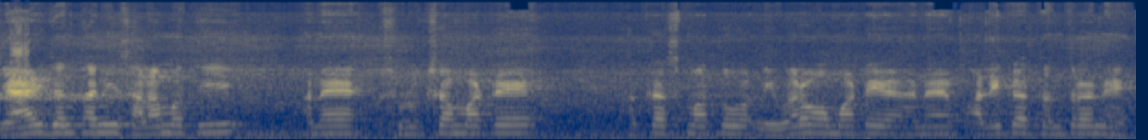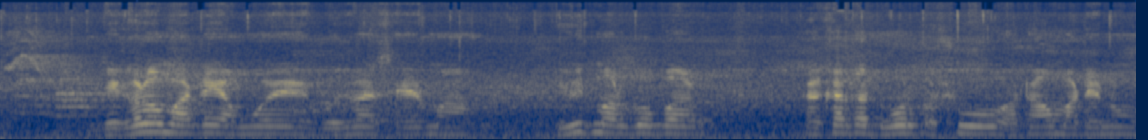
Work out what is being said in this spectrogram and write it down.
જાહેર જનતાની સલામતી અને સુરક્ષા માટે, અકસ્માતો નિવારવા માટે અને પાલિકા તંત્રને ભેગડવા માટે અમોએ ગુજરાત શહેરમાં વિવિધ માર્ગો પર રખડતા ઢોર પશુઓ હટાવવા માટેનું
